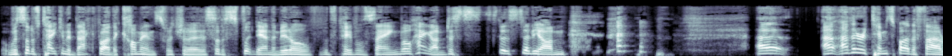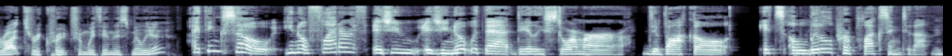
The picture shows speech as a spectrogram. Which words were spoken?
was sort of taken aback by the comments which were sort of split down the middle with people saying well hang on just, just steady on uh, are, are, there attempts by the far right to recruit from within this milieu? I think so. You know flat earth as you as you note with that daily stormer debacle it's a little perplexing to them.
